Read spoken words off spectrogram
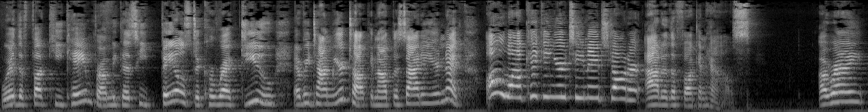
where the fuck he came from because he fails to correct you every time you're talking out the side of your neck. All while kicking your teenage daughter out of the fucking house. All right?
